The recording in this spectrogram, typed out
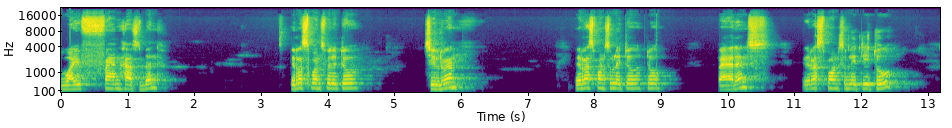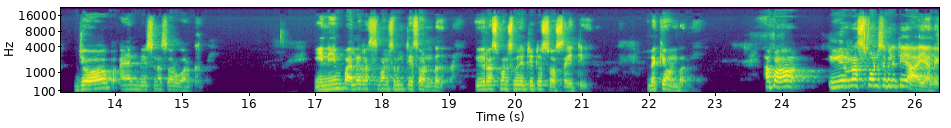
wife and husband irresponsible to children irresponsibility to parents, irresponsibility to job and business or work. ഇനിയും പല റെസ്പോൺസിബിലിറ്റീസ് ഉണ്ട്. ഈ റെസ്പോൺസിബിലിറ്റി ടു സൊസൈറ്റി ഇതൊക്കെ ഉണ്ട് അപ്പോ ഇറസ്പോൺസിബിലിറ്റി ആയാൽ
